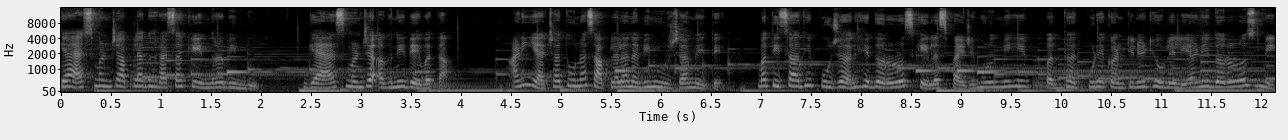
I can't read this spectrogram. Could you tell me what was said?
गॅस म्हणजे आपल्या घराचा केंद्रबिंदू. गॅस म्हणजे अग्निदेवता. आणि याच्यातूनच आपल्याला नवीन ऊर्जा मिळते. मग तिचं आधी पूजन हे दररोज केलंच पाहिजे. म्हणून मी ही पद्धत पुढे कंटिन्यू ठेवलेली आणि दररोज मी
